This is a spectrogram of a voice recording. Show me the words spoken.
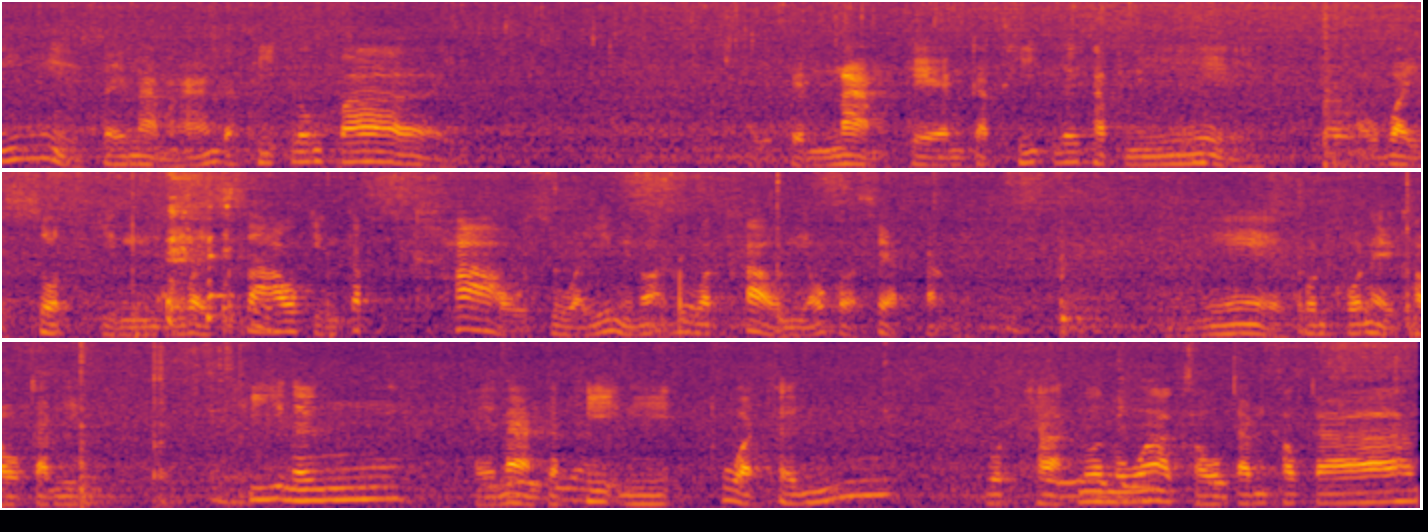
นี่ใส่น้ำหางกะทิลงไป เป็นน้ำแกงกะทิเลยครับนี่เอาไว้สดกิน เอาไว้ซาวกินกับข้าวสวยนี่เนาะหรือว่าข้าวเหนียวก็แซ่บครับ นี่คนๆให้เข้ากันอีกทีหนึ่งให้น้ำกะทินี่ทั่วถึง รสชาตินัวนัวๆเข้ากันเข้ากัน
